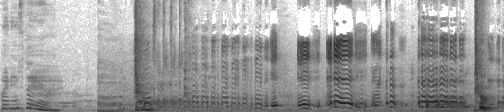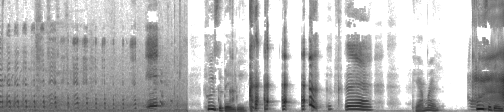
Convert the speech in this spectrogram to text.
What is that? Who's the baby? Cameron. Who's the baby?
